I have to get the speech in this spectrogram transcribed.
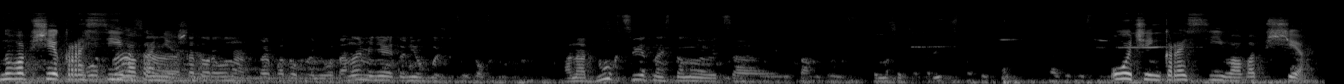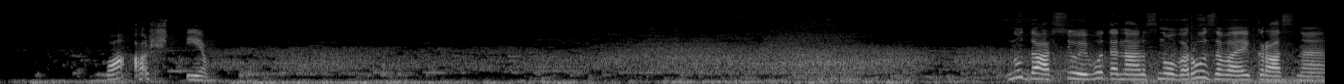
Ну, вообще Вот красиво, наша, конечно. которая у нас под окнами, вот она меняет у нее больше цветов. Она двухцветной становится, там сумасшедшее количество. Очень красиво вообще. Вообще. Ну да, все, и вот она снова розовая и красная.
